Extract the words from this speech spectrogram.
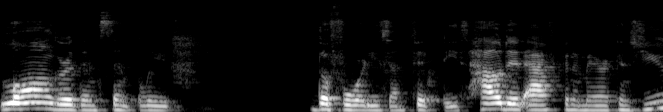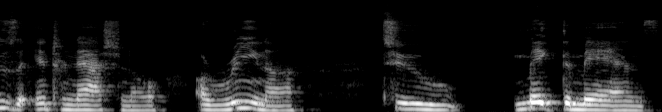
longer than simply the 40s and 50s? How did African Americans use the international arena to make demands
